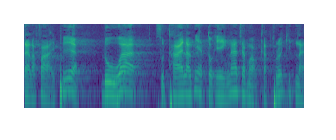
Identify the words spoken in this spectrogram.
แต่ละฝ่ายเพื่อดูว่า สุดท้ายแล้วเนี่ยตัวเองน่าจะเหมาะกับธุรกิจไหน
